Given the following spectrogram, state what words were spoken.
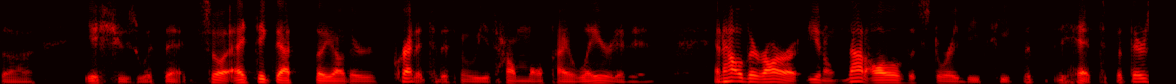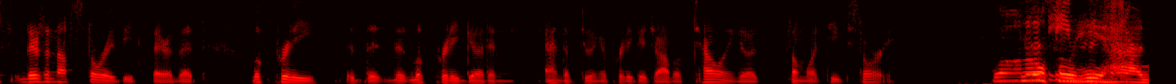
the issues within so i think that's the other credit to this movie is how multi-layered it is and how there are you know not all of the story beats hit but hit but there's there's enough story beats there that look pretty that, that look pretty good and end up doing a pretty good job of telling a somewhat deep story. Well, and also he had.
